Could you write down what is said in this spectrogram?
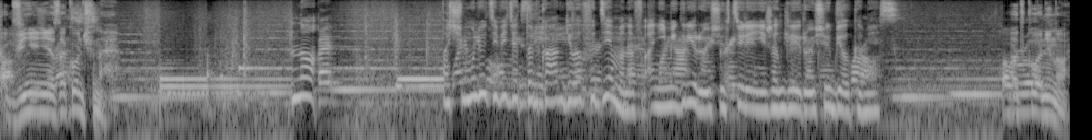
Обвинение закончено. Но почему люди видят только ангелов и демонов, а не мигрирующих тюленей, жонглирующих белками? Отклонено.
